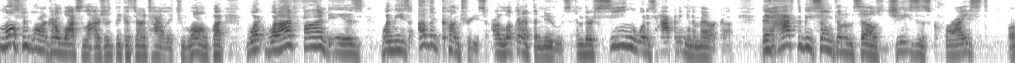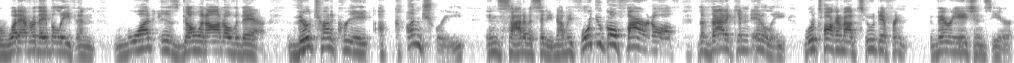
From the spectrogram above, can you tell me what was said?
most people aren't going to watch lives just because they're entirely too long. But what what I find is when these other countries are looking at the news and they're seeing what is happening in America, they have to be saying to themselves, "Jesus Christ." Or whatever they believe in. What is going on over there? They're trying to create a country inside of a city. Now, before you go firing off the Vatican, Italy, we're talking about two different variations here.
